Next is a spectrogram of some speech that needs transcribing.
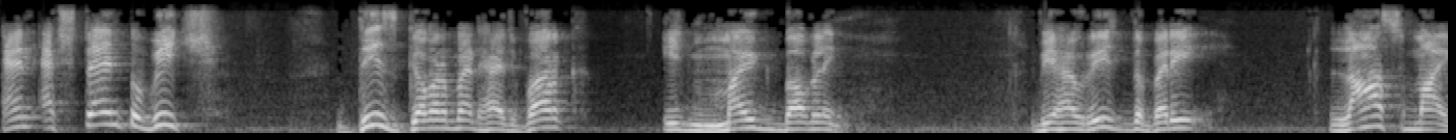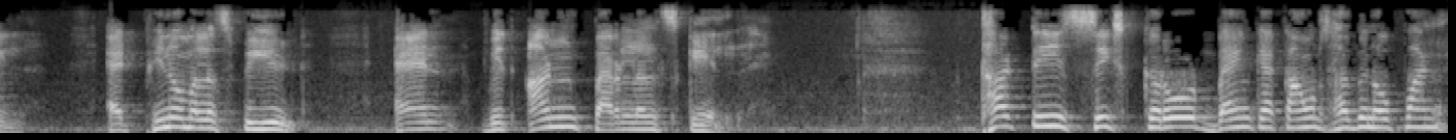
and extent to which this government has worked is mind-boggling. We have reached the very last mile at phenomenal speed and with unparalleled scale. 36 crore bank accounts have been opened.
